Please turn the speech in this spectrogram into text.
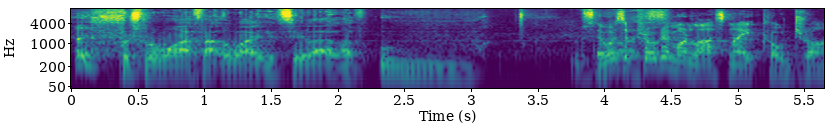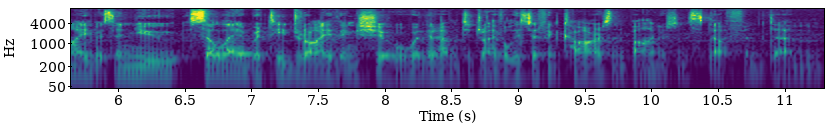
Push my wife out of the way. See you later, love. Ooh. It was There was a program on last night called Drive. It's a new celebrity driving show where they're having to drive all these different cars and bangers and stuff. And um,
